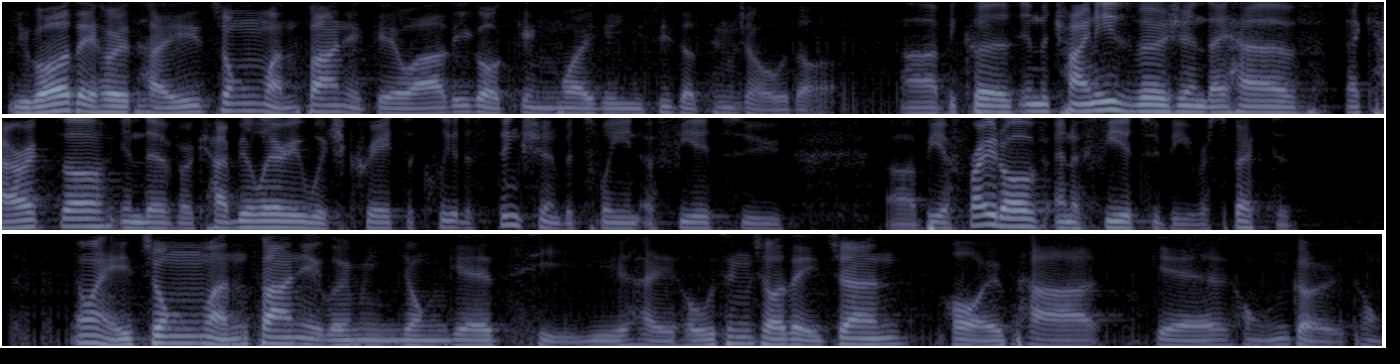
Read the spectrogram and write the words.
如果我哋去睇中文翻译嘅话，呢、个敬畏嘅意思就清楚好多。 Uh, because in the Chinese version, they have a character in their vocabulary which creates a clear distinction between a fear to uh, be afraid of and a fear to be respected. 因为喺中文翻译里面用嘅词语系好清楚地将害怕嘅恐惧同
